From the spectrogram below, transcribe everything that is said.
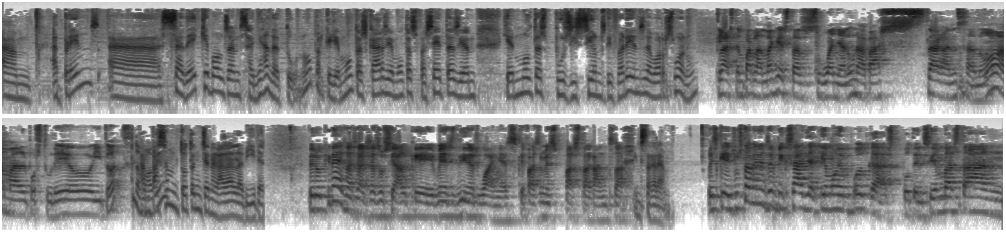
um, aprens a saber què vols ensenyar de tu, no? Perquè hi ha moltes cares, hi ha moltes facetes, hi ha, hi ha moltes posicions diferents, llavors, bueno... Clar, estem parlant de que estàs guanyant una pasta gansa, no?, amb el postureo i tot. Em passa amb tot en general a la vida. Però quina és la xarxa social que més diners guanyes, que fas més pasta gansa? Instagram. És que justament ens hem fixat, i aquí a Modern Podcast potenciem bastant,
